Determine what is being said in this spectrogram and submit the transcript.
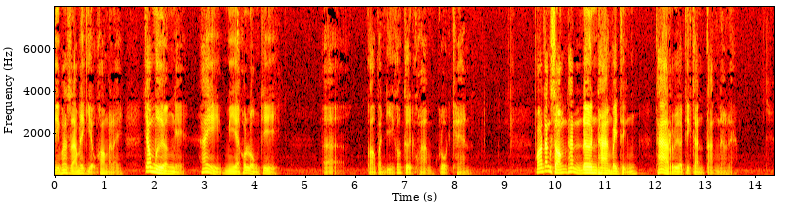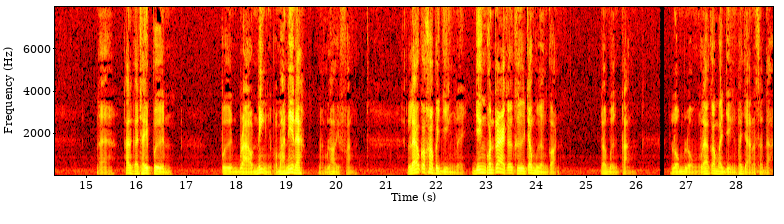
ริง ๆ พระรัศดาไม่เกี่ยวข้องอะไร เจ้าเมืองเนี่ย ให้เมียเขาลงที่กาะปัญญีก็เกิดความโกรธแค้นพอทั้งสองท่านเดินทางไปถึงท่าเรือที่กันตังแล้วแหละนะท่านก็ใช้ปืน ปืนบราวนิ่งประมาณนี้นะเล่าให้ฟัง แล้วก็เข้าไปยิงเลย ยิงคนแรกก็คือเจ้าเมืองก่อน เจ้าเมืองตรังล้มลงแล้วก็มายิงพระยารัศดา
